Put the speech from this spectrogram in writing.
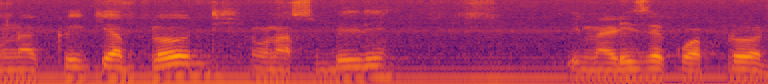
Una click upload, unasubiri imalize kuupload.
